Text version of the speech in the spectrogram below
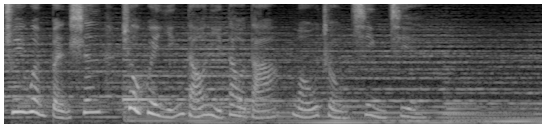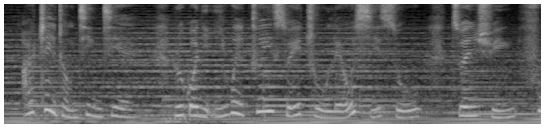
追问本身就会引导你到达某种境界，而这种境界，如果你一味追随主流习俗，遵循父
